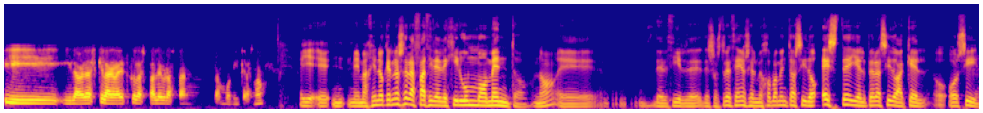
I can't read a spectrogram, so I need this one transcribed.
Y, la verdad es que le agradezco las palabras tan, tan bonitas, ¿no? Oye, eh, me imagino que no será fácil elegir un momento, ¿no? de decir, de, esos 13 años, el mejor momento ha sido este y el peor ha sido aquel, o, sí,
